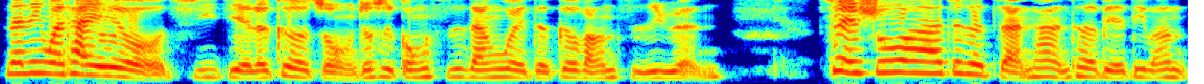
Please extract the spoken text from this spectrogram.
那另外它也有集结了各种就是公司单位的各方资源。所以说啊，这个展它很特别的地方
